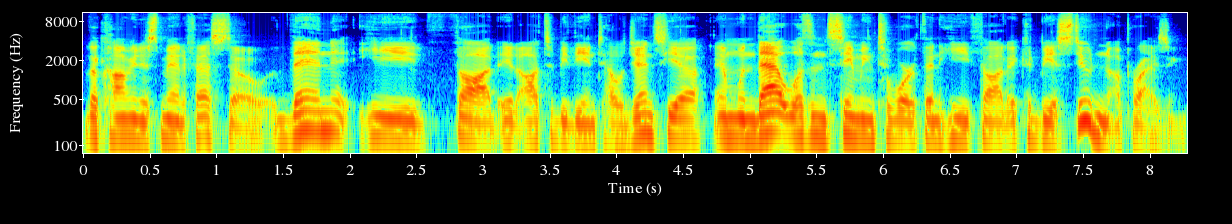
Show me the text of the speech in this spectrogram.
the Communist Manifesto. Then he thought it ought to be the intelligentsia, and when that wasn't seeming to work, then he thought it could be a student uprising.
